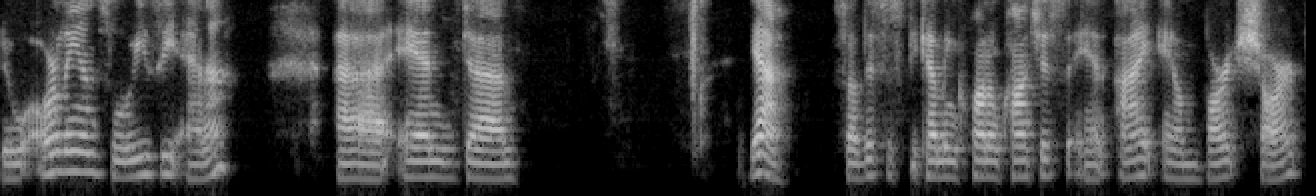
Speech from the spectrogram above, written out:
New Orleans, Louisiana, uh, and um, yeah, so this is Becoming Quantum Conscious, and I am Bart Sharp.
